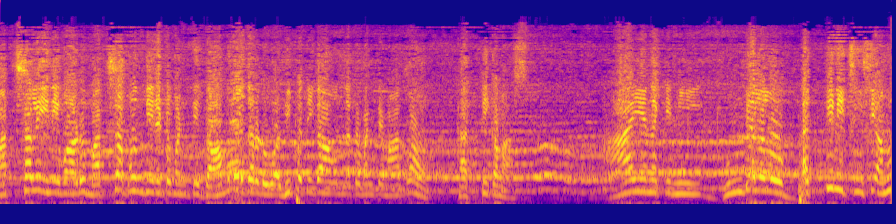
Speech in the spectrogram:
మత్సలేని వాడు మత్స పొందినటువంటి దామోదరుడు అధిపతిగా ఉన్నటువంటి మాసం కార్తీక మాసం. ఆయనకి నీ గుండెలలో భక్తిని చూసి అను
